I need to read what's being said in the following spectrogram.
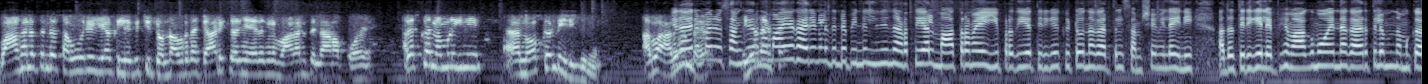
വാഹനത്തിന്റെ സൗകര്യം ഇയാൾക്ക് ലഭിച്ചിട്ടുണ്ടോ? അവിടുത്തെ ചാടിക്കഴിഞ്ഞ ഏതെങ്കിലും വാഹനത്തിലാണോ പോയത് അതൊക്കെ നമ്മൾ ഇനി നോക്കേണ്ടിയിരിക്കുന്നു. സങ്കീർണമായ കാര്യങ്ങൾ ഇതിന്റെ പിന്നിൽ ഇനി നടത്തിയാൽ മാത്രമേ ഈ പ്രതിയെ തിരികെ കിട്ടൂ എന്ന കാര്യത്തിൽ സംശയമില്ല. ഇനി അത് തിരികെ ലഭ്യമാകുമോ എന്ന കാര്യത്തിലും നമുക്ക്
